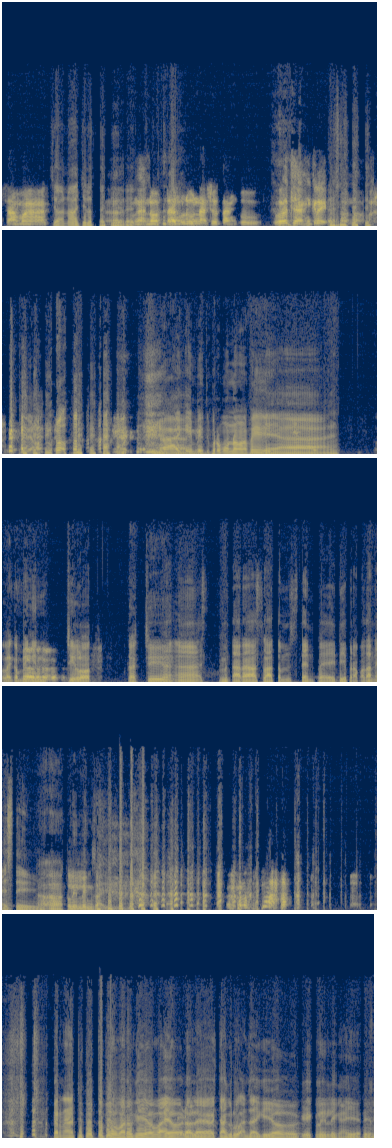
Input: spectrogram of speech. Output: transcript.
sama Si ono cilet gaji rek. nggak nodang lunas utangku. Wah jangkrik. Nah, iki mbek dipromono Afi. Iya. Lek kepengin cilot gaji. Heeh, sementara Slatem standby di perapatan ST. Heeh, keliling saiki. Karena ditutup ya warung ya Pak yo, ndale cangkruan saiki yo, oke keliling re.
